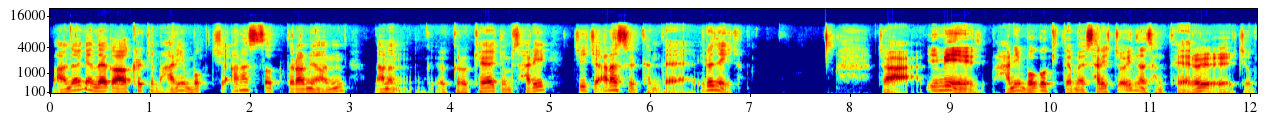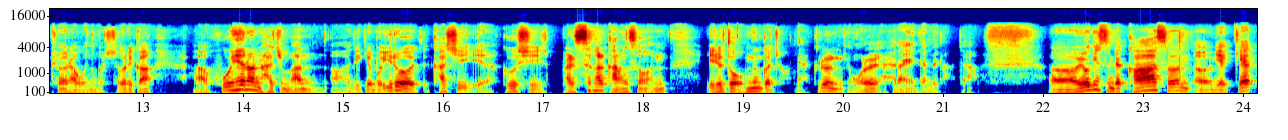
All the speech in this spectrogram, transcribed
만약에 내가 그렇게 많이 먹지 않았었더라면 나는 그, 그렇게 좀 살이 찌지 않았을 텐데 이런 얘기죠. 자, 이미 많이 먹었기 때문에 살이 쪄 있는 상태를 지금 표현하고 있는 것이죠. 그러니까 아, 후회는 하지만 아, 이게 뭐 이러 가시 그것이 발생할 가능성은 일도 없는 거죠. 네, 그런 경우를 해당이 됩니다. 자, 어, 여기서 이제 gat은 어, 이게 get,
